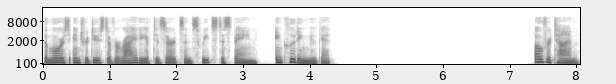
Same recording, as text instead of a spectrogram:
the Moors introduced a variety of desserts and sweets to Spain, including nougat. Over time,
